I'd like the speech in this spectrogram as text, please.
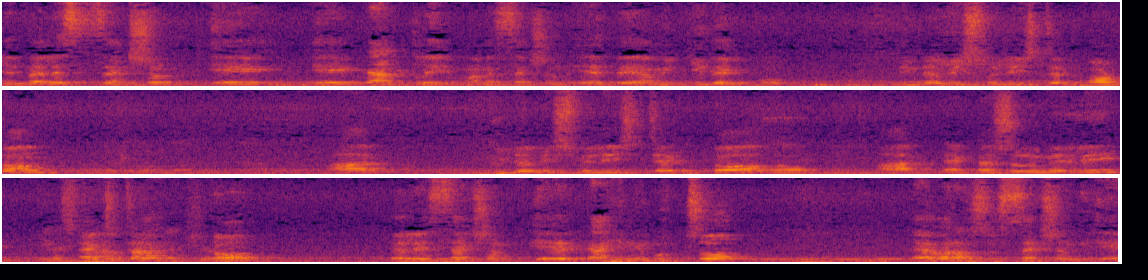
এই তাহলে সেকশন এ এ কাটলে মানে সেকশন এ তে আমি কি দেখব? তিনটা বিশ মিলি স্ট্রেট বটম আর দুইটা বিশ মিলি স্ট্রেট টপ আর একটা ষোলো মিলি এক্সট্রা টপ তাহলে সেকশন এ এর কাহিনী বুঝছ? এবার আসো সেকশন এ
